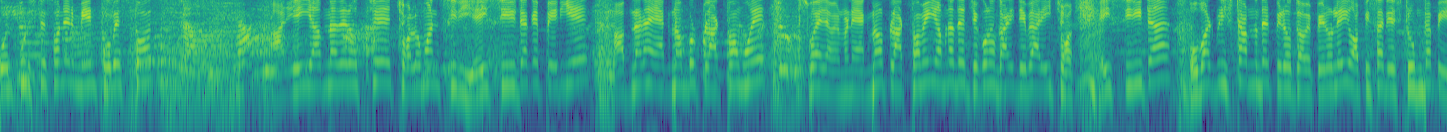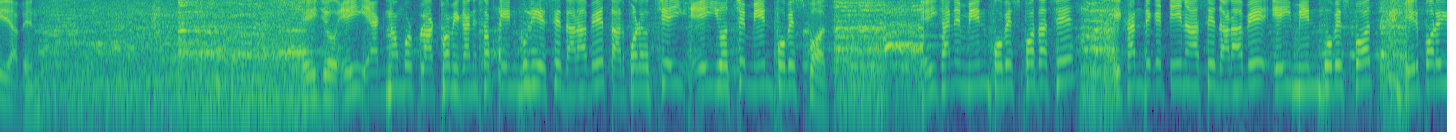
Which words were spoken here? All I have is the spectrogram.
বোলপুর স্টেশনের মেন প্রবেশ পথ আর এই আপনাদের হচ্ছে চলমান সিঁড়ি। এই সিঁড়িটাকে পেরিয়ে আপনারা এক নম্বর প্ল্যাটফর্ম হয়ে শোয়া যাবেন। মানে এক নম্বর প্ল্যাটফর্মেই আপনাদের যে কোনো গাড়ি দেবে। আর এই এই সিঁড়িটা ওভারব্রিজটা আপনাদের পেরোতে হবে। পেরোলেই অফিসার রেস্টরুমটা পেয়ে যাবেন। এই যে, এই এক নম্বর প্ল্যাটফর্ম এখানে সব ট্রেনগুলি এসে দাঁড়াবে। তারপরে হচ্ছে এই এই হচ্ছে মেন প্রবেশ পথ এইখানে মেন প্রবেশ পথ আছে। এখান থেকে ট্রেন আসে, দাঁড়াবে এই মেন প্রবেশ পথ এরপর ওই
